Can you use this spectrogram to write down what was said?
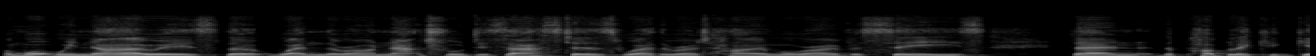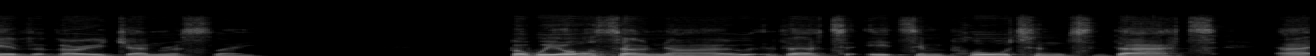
And what we know is that when there are natural disasters, whether at home or overseas, then the public give very generously. But we also know that it's important that uh,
